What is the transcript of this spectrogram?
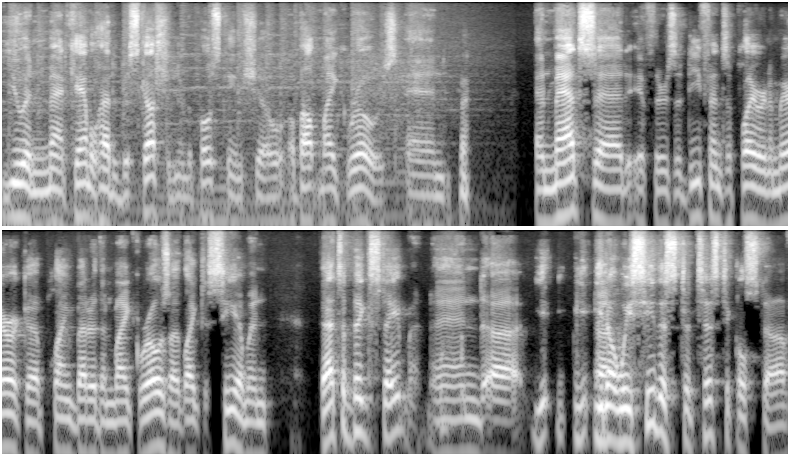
you and Matt Campbell had a discussion in the postgame show about Mike Rose, and and Matt said if there's a defensive player in America playing better than Mike Rose, I'd like to see him. And that's a big statement. And uh, you, you, you know, we see the statistical stuff.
